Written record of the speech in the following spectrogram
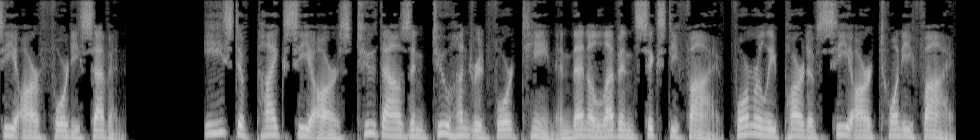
CR 47. East of Pike CRs 2214 and then 1165 formerly part of CR 25,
